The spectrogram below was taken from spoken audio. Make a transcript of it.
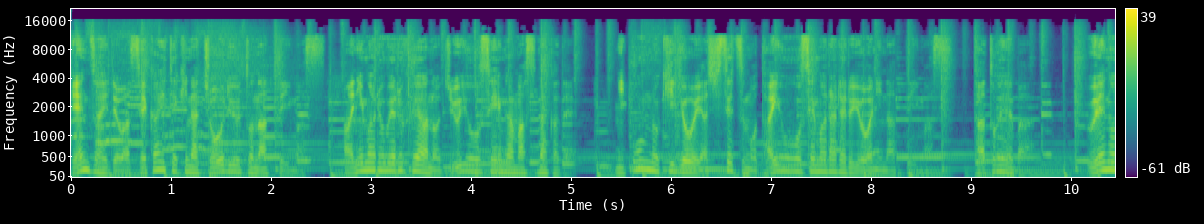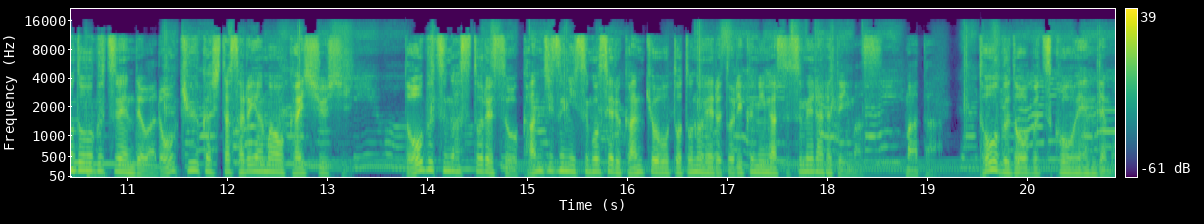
現在では世界的な潮流となっています。アニマルウェルフェアの重要性が増す中で日本の企業や施設も対応を迫られるようになっています。例えば上野動物園では老朽化した猿山を改修し動物がストレスを感じずに過ごせる環境を整える取り組みが進められています。また東武動物公園でも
